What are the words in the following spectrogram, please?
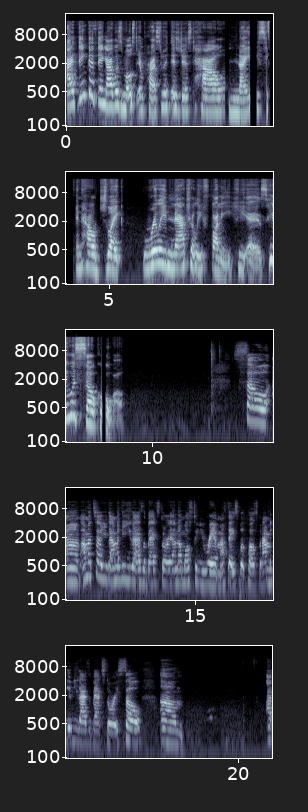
I think the thing I was most impressed with is just how nice and how like really naturally funny he is. He was so cool. So um, I'm gonna tell you, I'm gonna give you guys a backstory. I know most of you read my Facebook post, but I'm gonna give you guys a backstory. So, um, I,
